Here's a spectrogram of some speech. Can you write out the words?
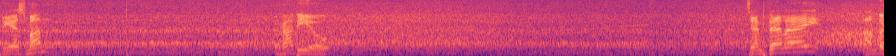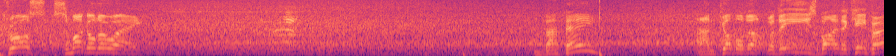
Griezmann. Rabiot. Dembele, and the cross smuggled away. Mbappe, and gobbled up with ease by the keeper.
